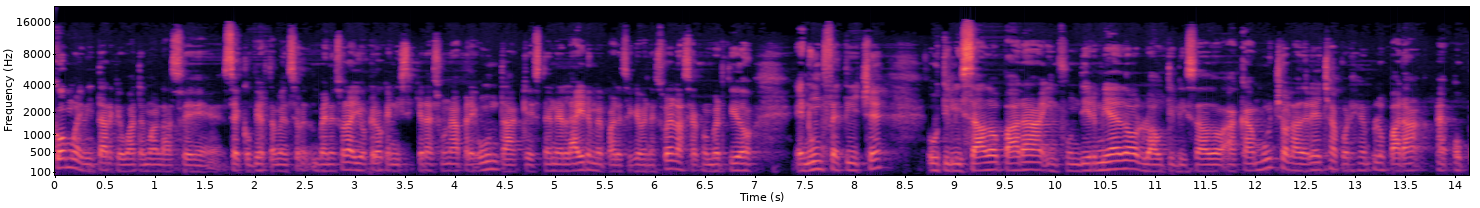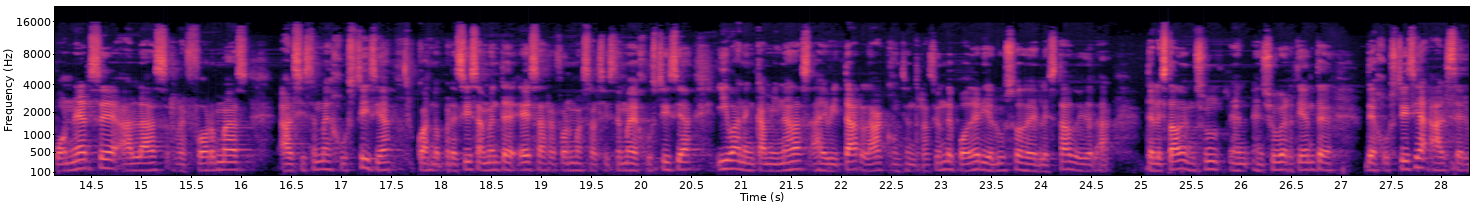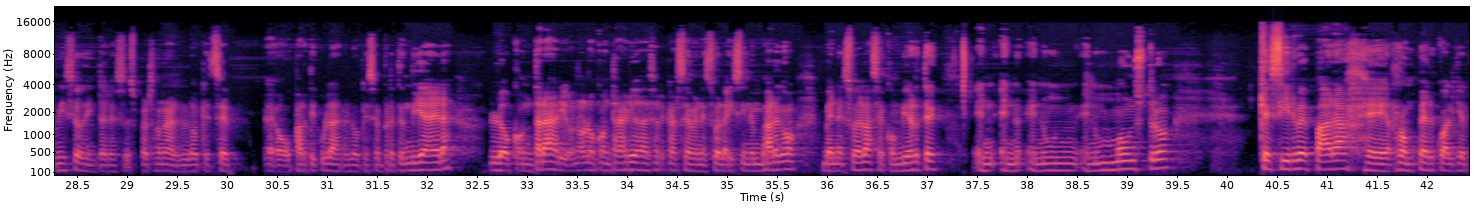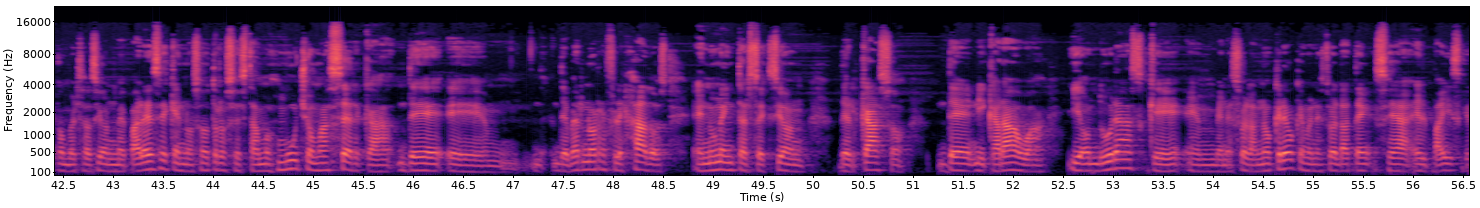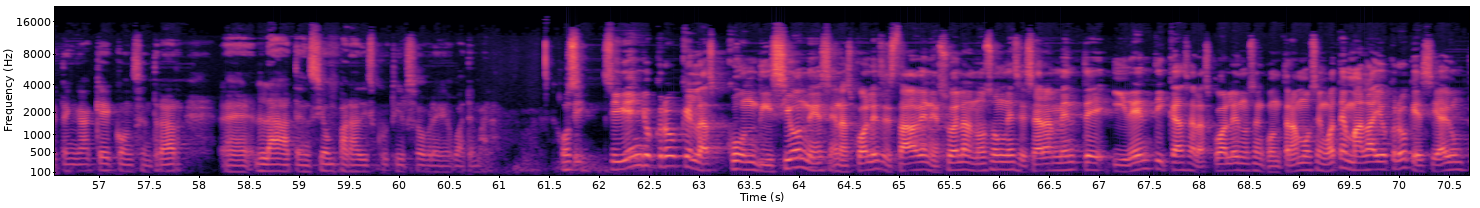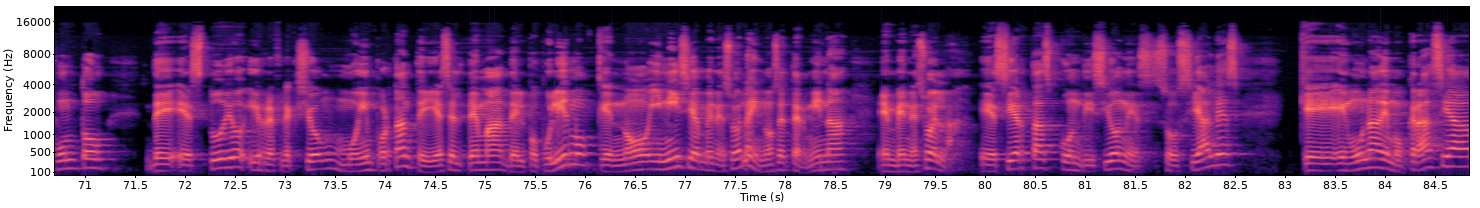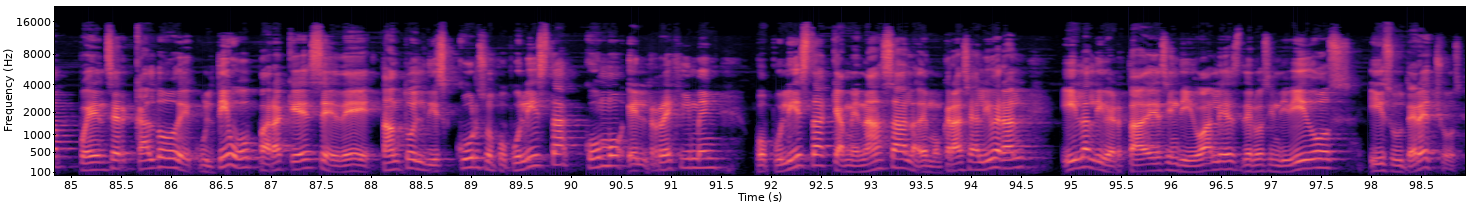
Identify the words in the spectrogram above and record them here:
cómo evitar que Guatemala se, se, convierta en Venezuela, yo creo que ni siquiera es una pregunta que esté en el aire. Me parece que Venezuela se ha convertido en un fetiche utilizado para infundir miedo, lo ha utilizado acá mucho la derecha, por ejemplo, para eh, oponerse a las reformas al sistema de justicia, cuando precisamente esas reformas al sistema de justicia iban encaminadas a evitar la concentración de poder y el uso del Estado y de la, del Estado en su, en, su vertiente de justicia al servicio de intereses personales, lo que se, eh, o particulares. Lo que se pretendía era lo contrario, no lo contrario de acercarse a Venezuela. Y sin embargo, Venezuela se convierte en, en un en un monstruo que sirve para eh, romper cualquier conversación. Me parece que nosotros estamos mucho más cerca de, eh, de vernos reflejados en una intersección del caso de Nicaragua y Honduras que en Venezuela. No creo que Venezuela sea el país que tenga que concentrar eh, la atención para discutir sobre Guatemala. Si bien yo creo que las condiciones en las cuales está Venezuela no son necesariamente idénticas a las cuales nos encontramos en Guatemala, yo creo que sí hay un punto de estudio y reflexión muy importante y es el tema del populismo que no inicia en Venezuela y no se termina en Venezuela. Eh, ciertas condiciones sociales que en una democracia pueden ser caldo de cultivo para que se dé tanto el discurso populista como el régimen populista que amenaza la democracia liberal y las libertades individuales de los individuos y sus derechos.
